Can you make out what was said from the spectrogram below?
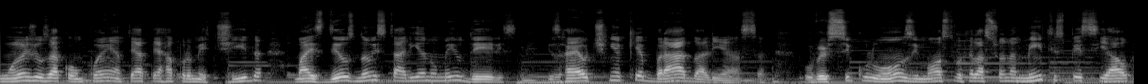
Um anjo os acompanha até a terra prometida, mas Deus não estaria no meio deles. Israel tinha quebrado a aliança. O versículo 11 mostra o relacionamento especial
